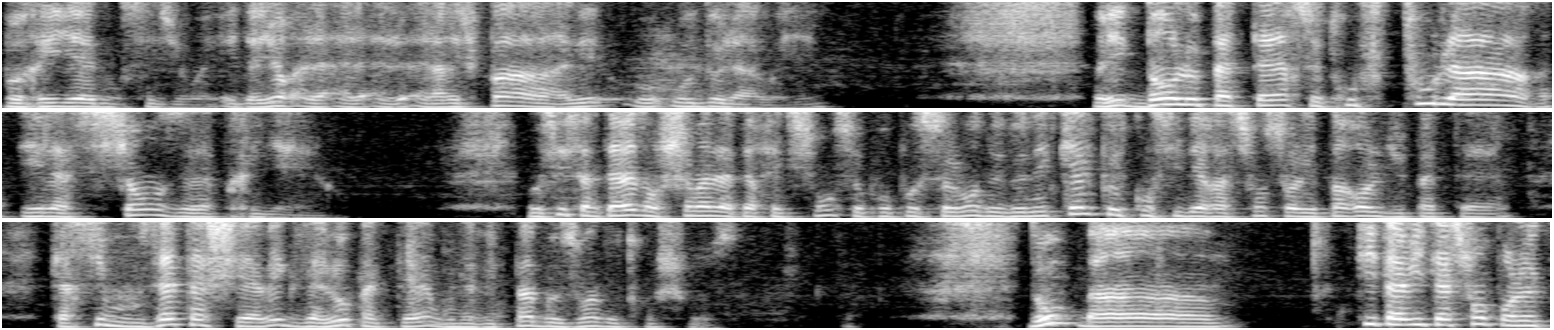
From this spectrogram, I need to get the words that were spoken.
brillaient dans ses yeux. Et d'ailleurs, elle n'arrive pas à aller au-delà. Voyez dans le pater se trouve tout l'art et la science de la prière. Aussi, Sainte Thérèse, en chemin de la perfection, se propose seulement de donner quelques considérations sur les paroles du pater, car si vous vous attachez avec zèle pater, vous n'avez pas besoin d'autre chose. Donc, ben, petite invitation pour le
